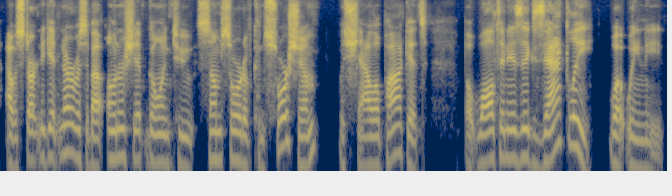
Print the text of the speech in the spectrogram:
I was starting to get nervous about ownership going to some sort of consortium with shallow pockets, but Walton is exactly what we need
